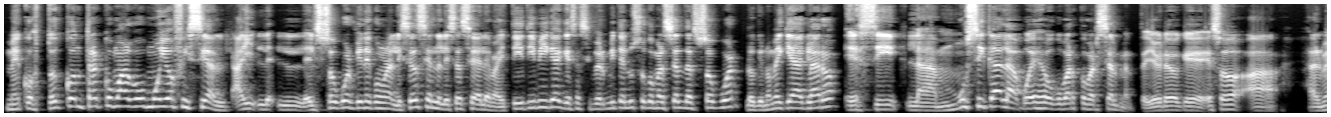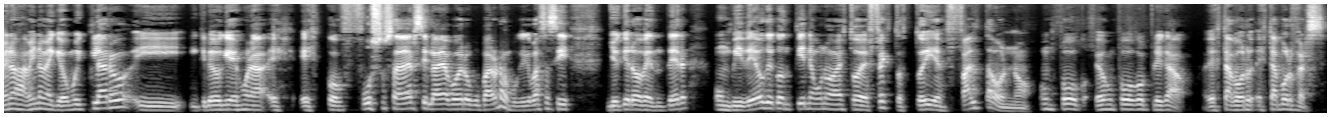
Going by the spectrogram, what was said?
me costó encontrar como algo muy oficial. Hay, el, software viene con una licencia, la licencia del MIT típica, que es si permite el uso comercial del software. Lo que no me queda claro es si la música la puedes ocupar comercialmente. Yo creo que eso a, Al menos a mí no me quedó muy claro y, creo que es, una, es, confuso saber si lo voy a poder ocupar o no, porque ¿qué pasa si yo quiero vender un video que contiene uno de estos efectos? ¿Estoy en falta o no? Un poco, es un poco complicado, está por, está por verse.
